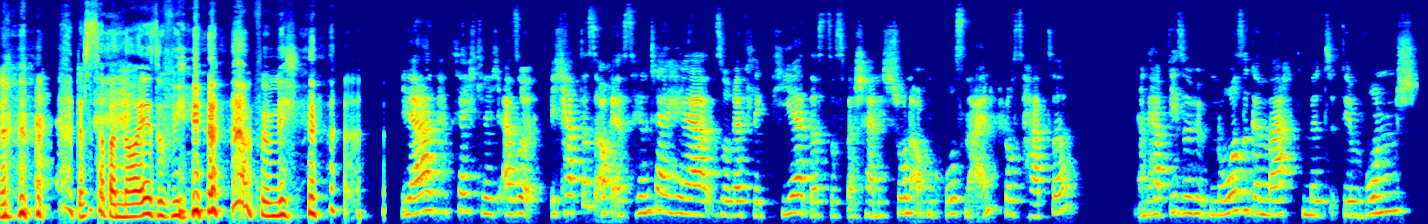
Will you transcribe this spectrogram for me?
das ist aber neu, Sophie, für mich. Ja, tatsächlich. Also ich habe das auch erst hinterher so reflektiert, dass das wahrscheinlich schon auch einen großen Einfluss hatte und habe diese Hypnose gemacht mit dem Wunsch,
